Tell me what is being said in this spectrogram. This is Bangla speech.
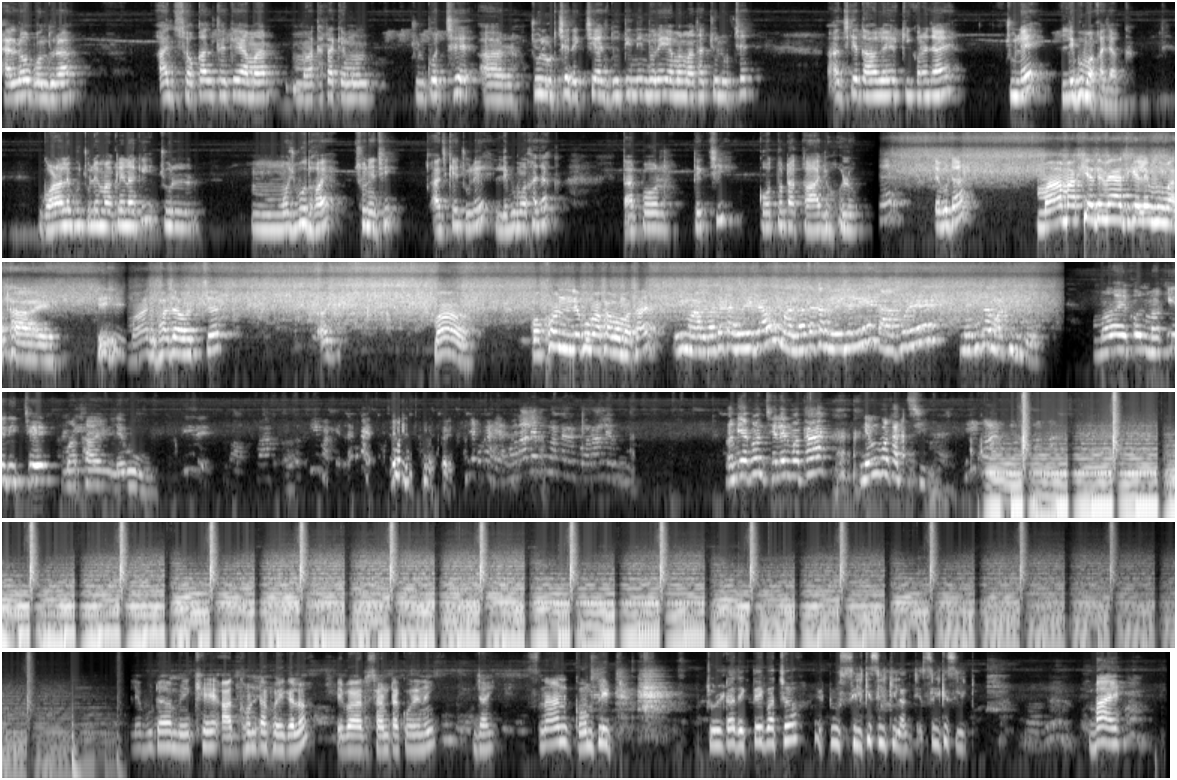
হ্যালো বন্ধুরা, আজ সকাল থেকে আমার মাথাটা কেমন চুল করছে আর চুল উঠছে দেখছি, আজ দু তিন দিন ধরেই আমার মাথার চুল উঠছে। আজকে তাহলে কি করা যায়? চুলে লেবু মাখা যাক। গড়া লেবু চুলে মাখলে নাকি চুল মজবুত হয়, শুনেছি। আজকে চুলে লেবু মাখা যাক। তারপর দেখছি কতটা কাজ হলো। লেবুটা মা মাখিয়ে দেবে আজকে লেবু মাথায়। মাছ ভাজা হচ্ছে। আজ মা কখন লেবু মাখাবো মাথায়? এই মাছ ভাজাটা হয়ে যাও মাছ ভাজাটা হয়ে গেলে তারপরে লেবুটা মাখিয়ে দেবো। মা এখন মাখিয়ে দিচ্ছে মাথায় লেবু। আমি এখন ছেলের মাথায় লেবু মাখাচ্ছি। লেবুটা মেখে আধ ঘণ্টা হয়ে গেল। এবার স্নানটা করে নেই। যাই। স্নান কমপ্লিট চুলটা দেখতেই পাচ্ছ একটু সিল্কি সিল্কি লাগছে সিল্কি সিল্কি বাই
